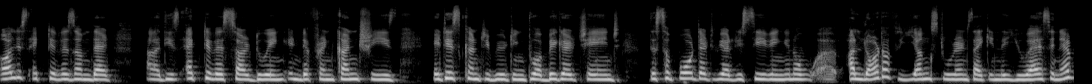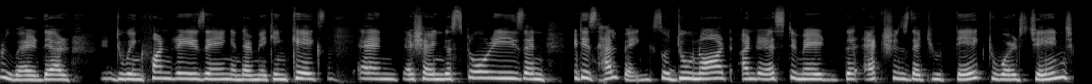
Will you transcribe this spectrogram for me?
all this activism that uh, these activists are doing in different countries it is contributing to a bigger change. The support that we are receiving you know a lot of young students like in the us and everywhere they are doing fundraising and they're making cakes mm. and they're sharing the stories and it is helping. So do not underestimate the actions that you take towards change.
